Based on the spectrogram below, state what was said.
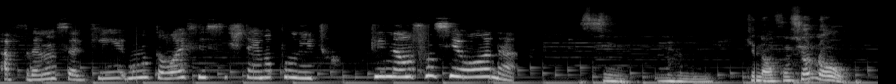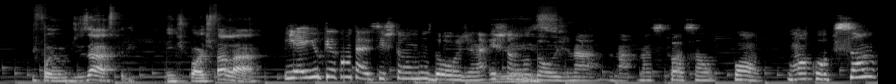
a França que montou esse sistema político que não funciona. Sim. Uhum. Que não funcionou. Que foi um desastre. A gente pode falar. E aí o que acontece? Estamos hoje, né? Estamos Isso. hoje na, na, na situação com uma corrupção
